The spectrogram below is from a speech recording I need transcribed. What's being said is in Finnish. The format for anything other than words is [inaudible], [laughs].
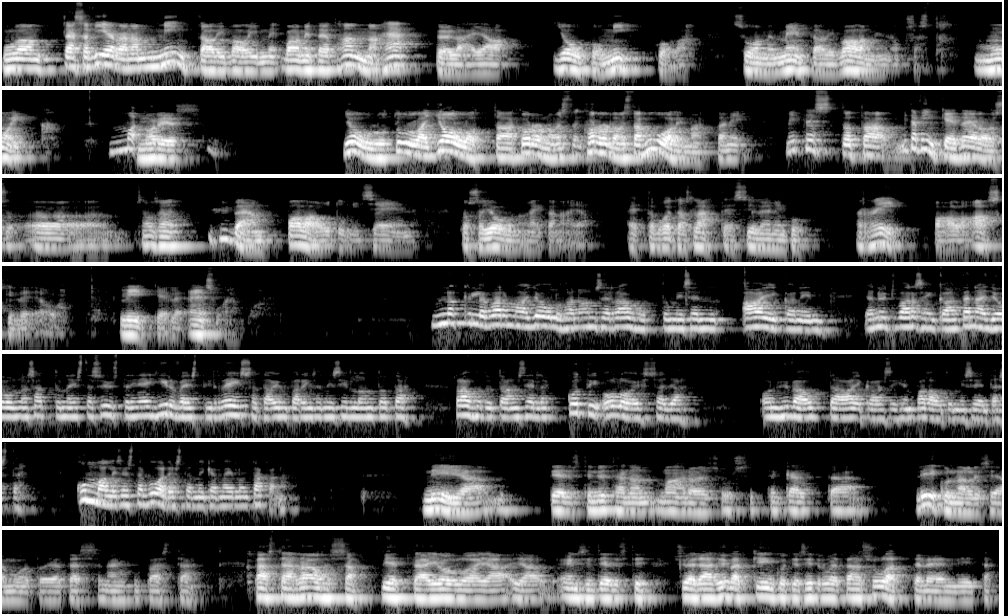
Mulla on tässä vieraana mentaalivalmentajat Hanna Häppölä ja Jouko Mikkola Suomen mentaalivalmennuksesta. Moikka! Moi! Morjes! Joulu tulla jollottaa koronoista, koronoista huolimatta, niin mites, tota, mitä vinkkejä teillä olisi öö, hyvään palautumiseen tuossa joulun aikana, ja että voitaisiin lähteä silleen niin kuin reippaalla askeleella liikkeelle ensi vuoden puolella? No kyllä varmaan jouluhan on se rauhoittumisen aika, niin ja nyt varsinkaan tänä jouluna sattuneista syystä niin ei hirveästi reissata ympärinsä, niin silloin tota, rauhoitutaan siellä kotioloissa ja on hyvä ottaa aikaa siihen palautumiseen tästä kummallisesta vuodesta, mikä meillä on takana. Niin ja tietysti nythän on mahdollisuus sitten käyttää liikunnallisia muotoja tässä näin, kun päästään, päästään rauhassa viettää joulua ja, ja ensin tietysti syödään hyvät kinkut ja sitten ruvetaan sulattelemaan niitä.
